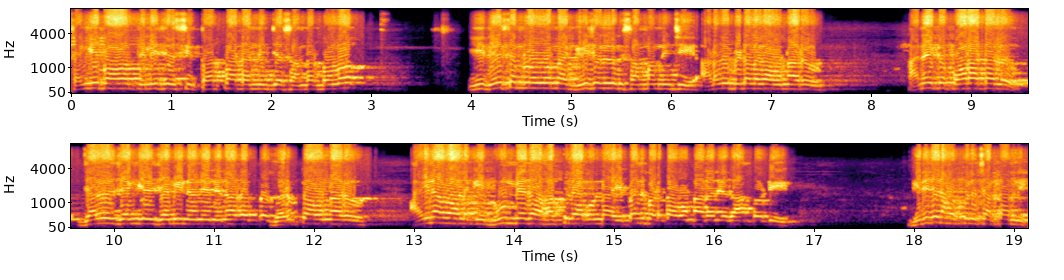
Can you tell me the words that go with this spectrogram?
సంఘీభావం తెలియజేసి తోడ్పాటు అందించే సందర్భంలో ఈ దేశంలో ఉన్న గిరిజనులకు సంబంధించి అడవి బిడ్డలుగా ఉన్నారు. అనేక పోరాటాలు జల్ జంగిల్ జమీన్ అనే నినాదంతో జరుపుతూ ఉన్నారు. అయినా వాళ్ళకి భూమి మీద హక్కు లేకుండా ఇబ్బంది పడతా ఉన్నారనే దాంతో గిరిజన హక్కుల చట్టాన్ని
